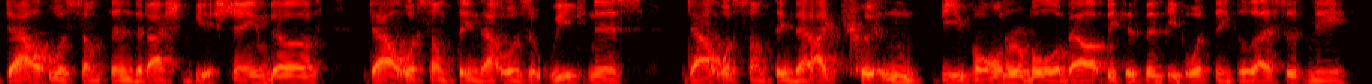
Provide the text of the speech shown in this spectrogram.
doubt was something that I should be ashamed of. Doubt was something that was a weakness doubt was something that I couldn't be vulnerable about because then people would think less of me.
